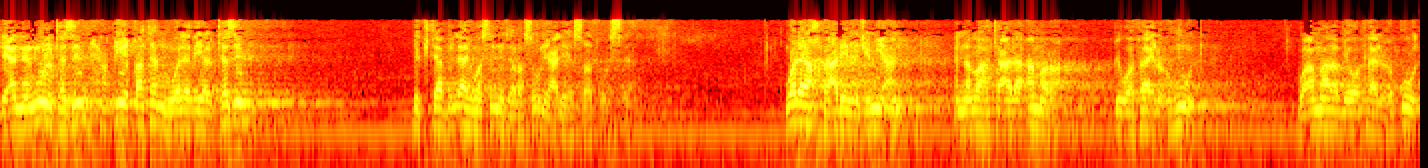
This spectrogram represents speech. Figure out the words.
لأن الملتزم حقيقة هو الذي يلتزم بكتاب الله وسنة رسوله عليه الصلاة والسلام. ولا يخفى علينا جميعا أن الله تعالى أمر بوفاء العهود وأمر بوفاء العقود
